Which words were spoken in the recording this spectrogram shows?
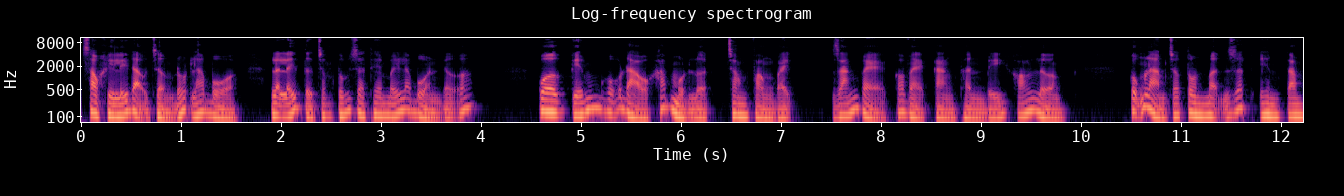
Sau khi Lý đạo trưởng đốt lá bùa, lại lấy từ trong túi ra thêm mấy lá bùa nữa. Quơ kiếm gỗ đào khắp một lượt trong phòng bệnh. dáng vẻ có vẻ càng thần bí khó lường. Cũng làm cho Tôn Mẫn rất yên tâm.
